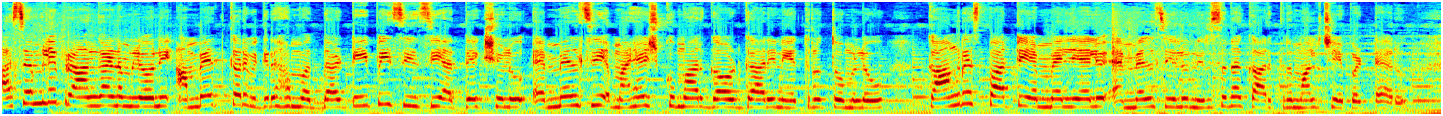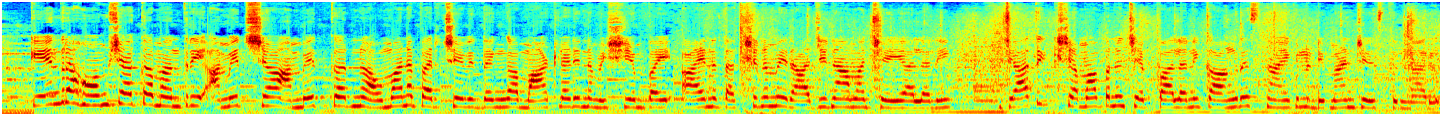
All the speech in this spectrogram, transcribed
అసెంబ్లీ ప్రాంగణంలోని అంబేద్కర్ విగ్రహం వద్ద టీపీసీసీ అధ్యక్షులు ఎమ్మెల్సీ మహేష్ కుమార్ గౌడ్ గారి నేతృత్వంలో కాంగ్రెస్ పార్టీ ఎమ్మెల్యేలు ఎమ్మెల్సీలు నిరసన కార్యక్రమాలు చేపట్టారు. కేంద్ర హోంశాఖ మంత్రి అమిత్ షా అంబేద్కర్ను అవమానపరిచే విధంగా మాట్లాడిన విషయంపై ఆయన తక్షణమే రాజీనామా చేయాలని జాతికి క్షమాపణ చెప్పాలని కాంగ్రెస్ నాయకులు డిమాండ్ చేస్తున్నారు.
